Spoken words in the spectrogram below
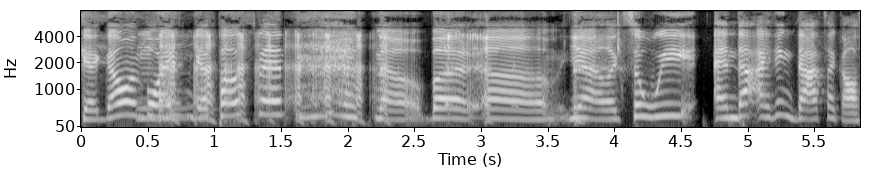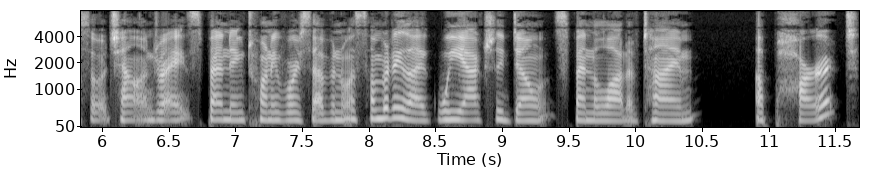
get going, boy. Get posting. No, but um, yeah, like so we and that I think that's like also a challenge, right? Spending twenty four seven with somebody, like we actually don't spend a lot of time apart,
